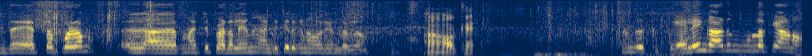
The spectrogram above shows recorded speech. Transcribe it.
ഇത് ഏത്തപ്പഴം മറ്റു പടലേന്ന് കണ്ടിച്ചെടുക്കണ പോലെ ഉണ്ടല്ലോ. ആ ഓക്കെ. ഇലയും കാടും മുള്ളൊക്കെ ആണോ?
